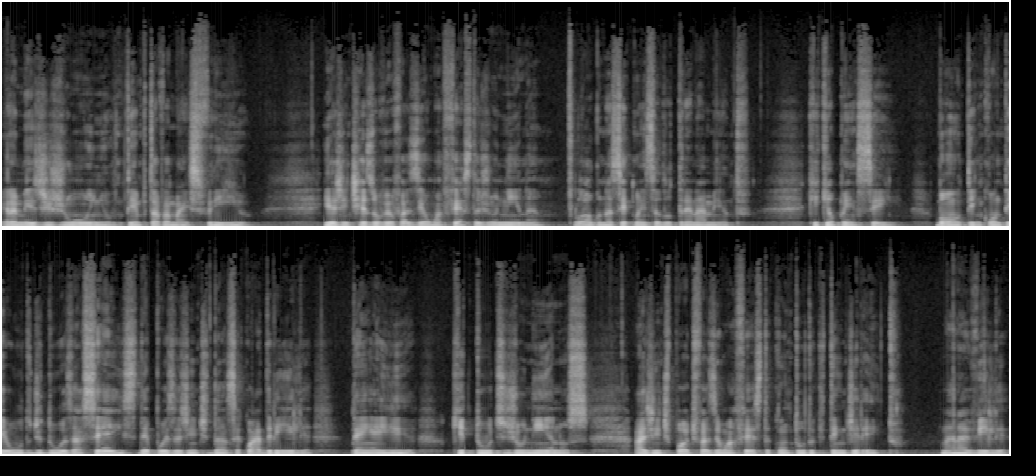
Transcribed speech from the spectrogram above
Era mês de junho, o tempo estava mais frio, e a gente resolveu fazer uma festa junina logo na sequência do treinamento. O que, que eu pensei? Bom, tem conteúdo de duas a seis, depois a gente dança quadrilha, tem aí quitutes juninos. a gente pode fazer uma festa com tudo que tem direito. Maravilha!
